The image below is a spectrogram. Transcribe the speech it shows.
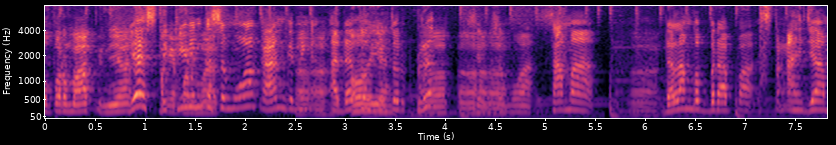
oh format ini ya yes dikirim format. ke semua kan gini uh, uh. ada oh, tuh iya. fitur berat uh, uh, uh, semua sama uh. dalam beberapa setengah jam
